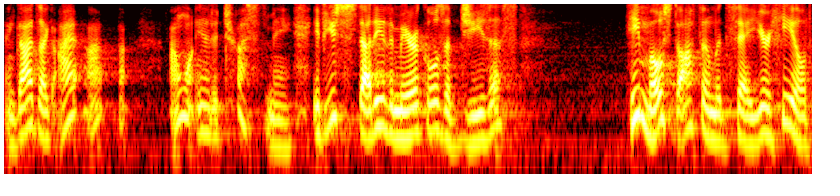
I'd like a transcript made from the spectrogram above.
And God's like, I, I, I want you to trust me. If you study the miracles of Jesus, he most often would say, You're healed,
